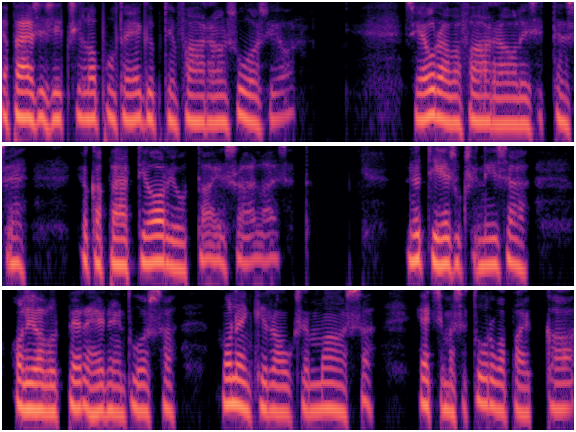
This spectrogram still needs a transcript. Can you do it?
ja pääsi siksi lopulta Egyptin faaraon suosioon. Seuraava faara oli sitten se, joka päätti orjuuttaa israelaiset. Nyt Jeesuksen isä oli ollut perheineen tuossa monen kirouksen maassa etsimässä turvapaikkaa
